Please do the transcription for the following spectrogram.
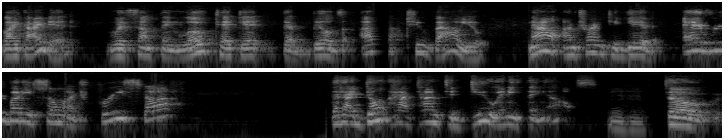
like I did, with something low ticket that builds up to value, now I'm trying to give everybody so much free stuff that I don't have time to do anything else. Mm-hmm. So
